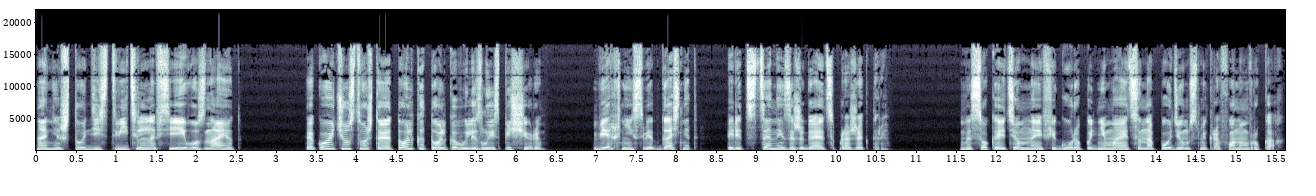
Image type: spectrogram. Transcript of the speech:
Они что, действительно все его знают? Такое чувство, что я только-только вылезла из пещеры. Верхний свет гаснет, перед сценой зажигаются прожекторы. Высокая темная фигура поднимается на подиум с микрофоном в руках,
